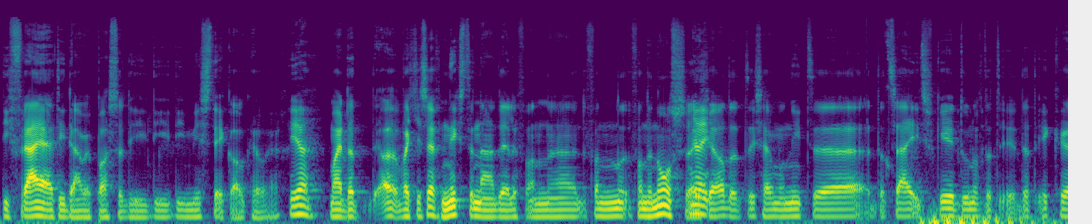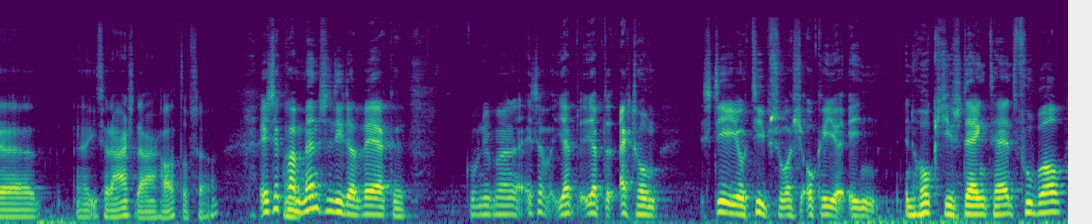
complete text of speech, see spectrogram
die vrijheid die daarbij paste, die, die, die miste ik ook heel erg. ja. Maar dat, eh, wat je zegt, niks te nadelen van, eh, van, van de NOS, weet Nee. je wel. Dat is helemaal niet eh, dat zij iets verkeerd doen of dat, dat ik eh, eh, iets raars daar had of zo. Is er qua mensen die daar werken... Kom nu maar, is er, je, hebt, je hebt echt gewoon stereotypes, zoals je ook in, je- in, in hokjes denkt, hè, het voetbal.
